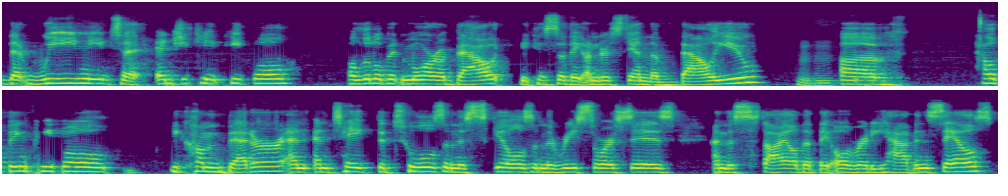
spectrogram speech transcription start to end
that we need to educate people a little bit more about because so they understand the value mm-hmm. of helping people become better and, and take the tools and the skills and the resources and the style that they already have in sales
